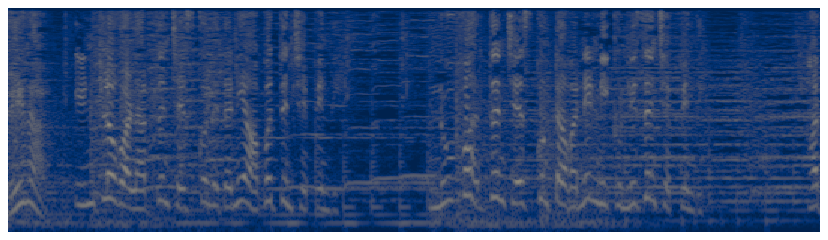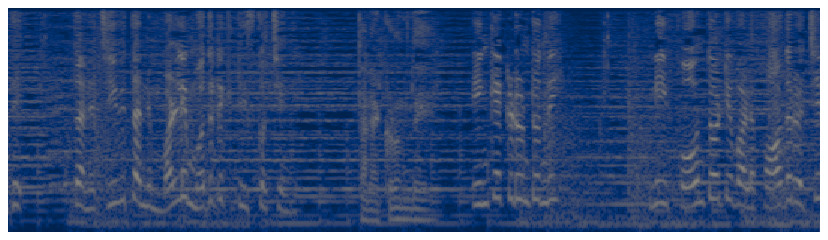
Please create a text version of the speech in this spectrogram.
నేనా? ఇంట్లో వాళ్ళు అర్థం చేసుకోలేదని అబద్ధం చెప్పింది. నువ్వు అర్థం చేసుకుంటావని నీకు నిజం చెప్పింది. అదే తన జీవితాన్ని మళ్ళీ మొదటికి తీసుకొచ్చింది. తను ఎక్కడుంది ఇంకెక్కడుంటుంది? నీ ఫోన్ తోటి వాళ్ళ ఫాదర్ వచ్చి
